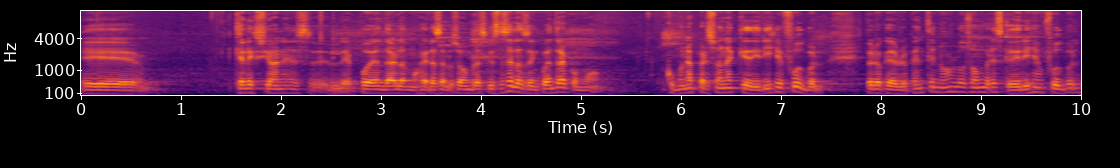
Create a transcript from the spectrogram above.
Eh, ¿Qué lecciones le pueden dar las mujeres a los hombres que usted se las encuentra como como una persona que dirige fútbol, pero que de repente no los hombres que dirigen fútbol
